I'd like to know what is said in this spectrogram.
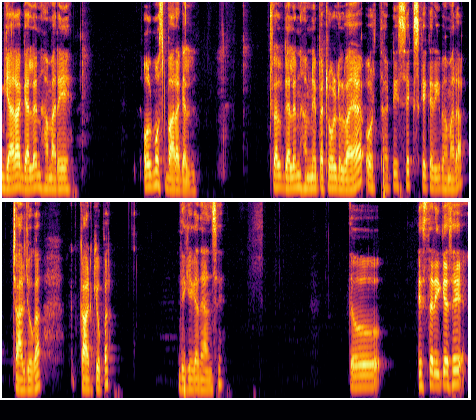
ग्यारह गैलन हमारे ऑलमोस्ट बारह गैलन ट्वेल्व गैलन हमने पेट्रोल डलवाया है और थर्टी सिक्स के करीब हमारा चार्ज होगा कार्ड के ऊपर। देखिएगा ध्यान से। तो इस तरीके से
